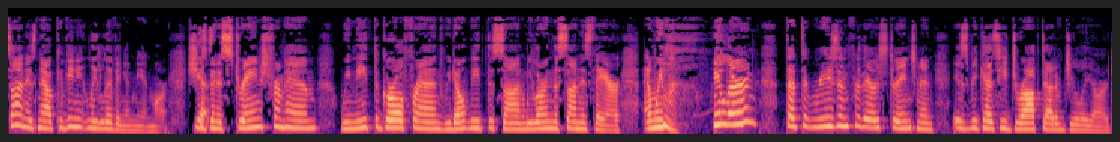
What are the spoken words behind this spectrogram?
son is now conveniently living in Myanmar. She's Yes. been estranged from him. We meet the girlfriend. We don't meet the son. We learn the son is there, and we we learn that the reason for their estrangement is because he dropped out of Juilliard.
